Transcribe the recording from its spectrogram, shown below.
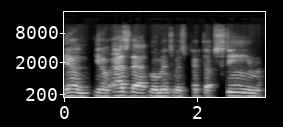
Yeah, and you know, as that momentum has picked up steam,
